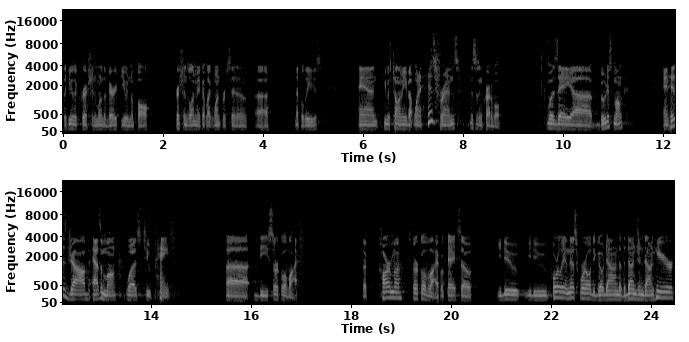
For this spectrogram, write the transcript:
So he was a Christian, one of the very few in Nepal. Christians only make up like one percent of uh, Nepalese and he was telling me about one of his friends. This is incredible. Was a uh, Buddhist monk, and his job as a monk was to paint uh, the circle of life, the karma circle of life. Okay, so you do you do poorly in this world, you go down to the dungeon down here,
